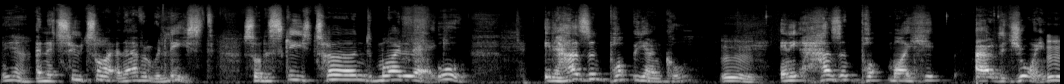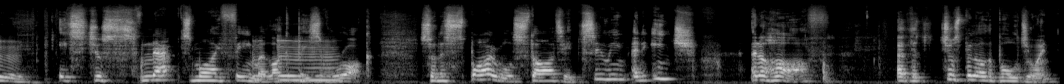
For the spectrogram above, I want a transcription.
Yeah. and they're too tight and they haven't released. So the skis turned my leg. Ooh. It hasn't popped the ankle, mm. and it hasn't popped my hip out of the joint. Mm. It's just snapped my femur like a piece of mm. rock. So the spiral started two in, an inch and a half at the just below the ball joint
